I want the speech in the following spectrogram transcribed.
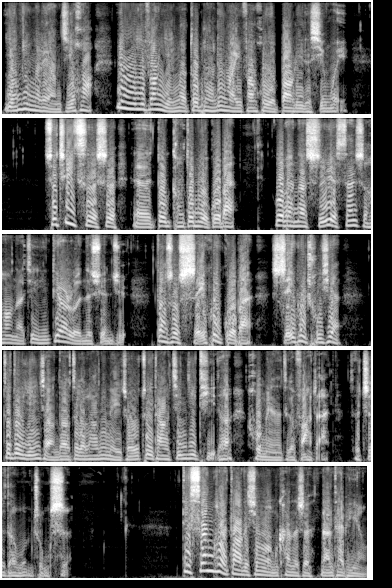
严重的两极化，任何一方赢了都怕另外一方会有暴力的行为，所以这次是呃都高都没有过半，过半到十月三十号呢进行第二轮的选举，到时候谁会过半，谁会出现，这都影响到这个拉丁美洲最大经济体的后面的这个发展，这值得我们重视。第三块大的新闻，我们看的是南太平洋。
